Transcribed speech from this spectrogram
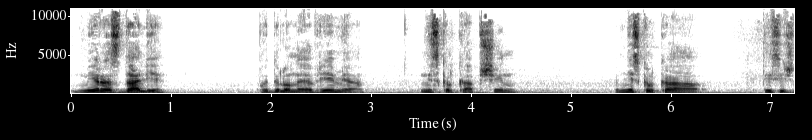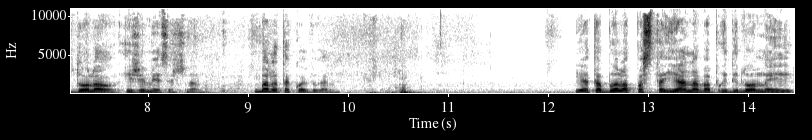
Мы раздали определенное время несколько общин, несколько тысяч долларов ежемесячно. Было такое время. И это было постоянно в определенный,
